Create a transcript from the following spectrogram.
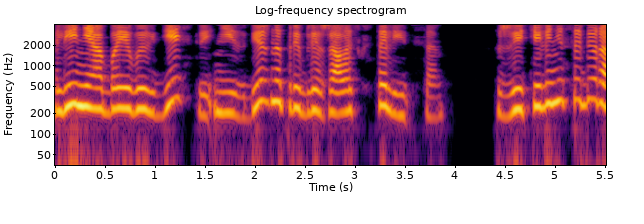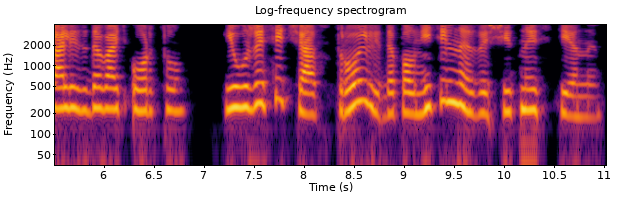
Линия боевых действий неизбежно приближалась к столице. Жители не собирались сдавать Орту и уже сейчас строили дополнительные защитные стены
